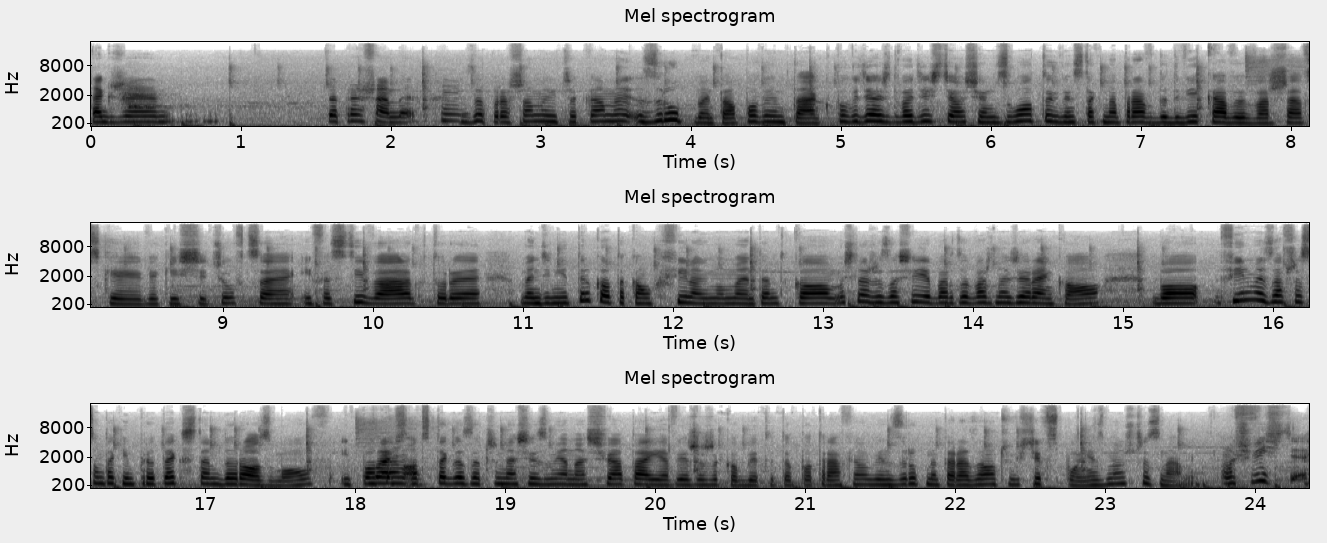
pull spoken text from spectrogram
Także zapraszamy. Zapraszamy i czekamy. Zróbmy to. Powiem tak, powiedziałaś 28 zł, więc tak naprawdę dwie kawy warszawskie w jakiejś sieciówce i festiwal, który będzie nie tylko taką chwilą i momentem, tylko myślę, że zasieje bardzo ważne ziarenko, bo filmy zawsze są takim pretekstem do rozmów i potem Właśnie. od tego zaczyna się zmiana świata i ja wierzę, że kobiety to potrafią, więc zróbmy to razem, oczywiście wspólnie z mężczyznami. Oczywiście.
